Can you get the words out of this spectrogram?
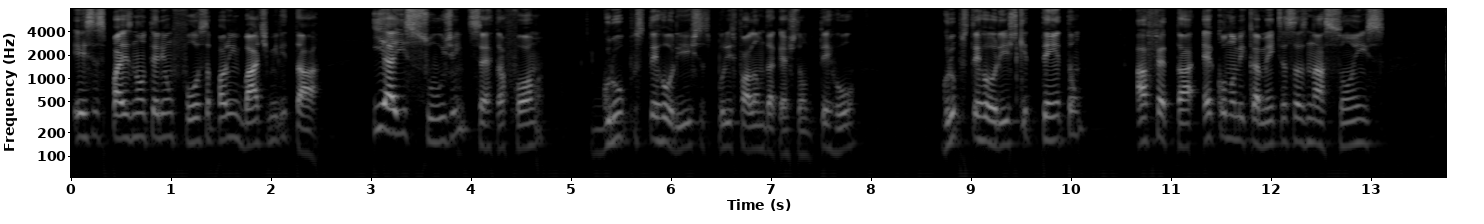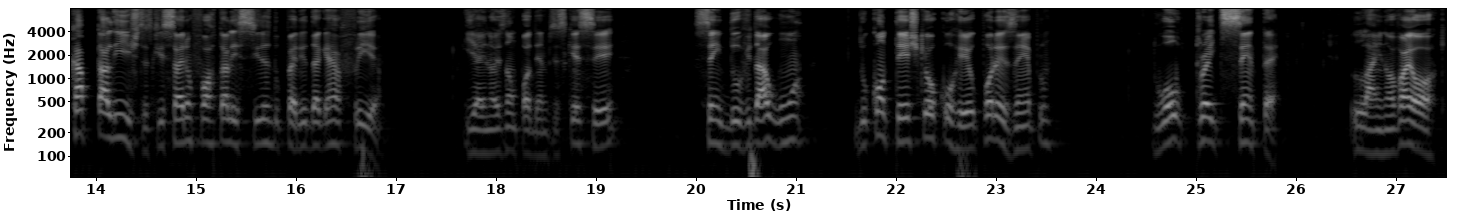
esses países não teriam força para o embate militar. E aí surgem, de certa forma, grupos terroristas, por isso falamos da questão do terror, grupos terroristas que tentam afetar economicamente essas nações capitalistas que saíram fortalecidas do período da Guerra Fria. E aí nós não podemos esquecer, sem dúvida alguma, do contexto que ocorreu, por exemplo, do World Trade Center, lá em Nova York.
